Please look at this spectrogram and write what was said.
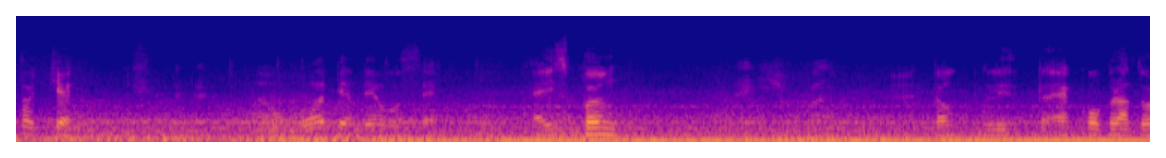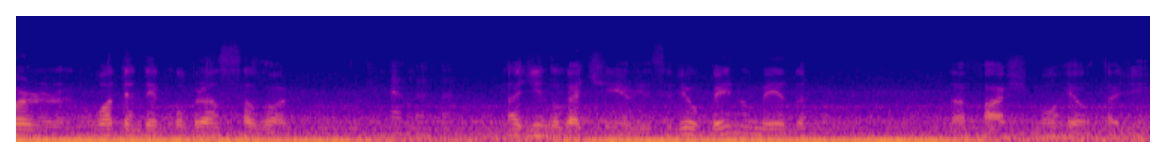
Quieto, tchê. Não vou atender você. É spam. É spam. Então ele é cobrador. Não vou atender cobrança essas horas. Tadinho do gatinho ali. Você viu? Bem no meio da, da faixa. Morreu, tadinho.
